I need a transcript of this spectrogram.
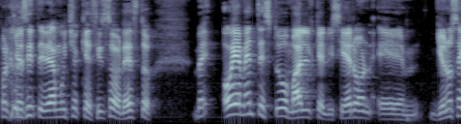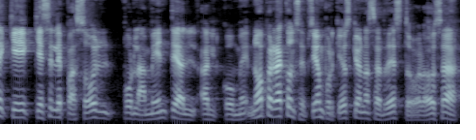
porque yo sí tenía mucho que decir sobre esto. Obviamente estuvo mal que lo hicieron. Em, yo no sé qué, qué se le pasó por la mente al, al comer. No a perder Concepción, porque ellos que van a hacer de esto, ¿verdad? O sea,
